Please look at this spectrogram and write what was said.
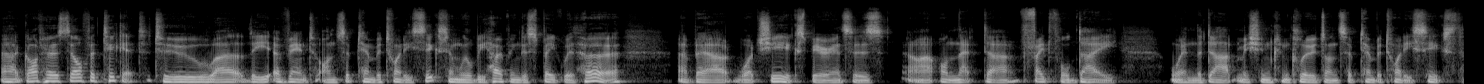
uh, got herself a ticket to uh, the event on September 26, and we'll be hoping to speak with her about what she experiences uh, on that uh, fateful day when the DART mission concludes on September 26th.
